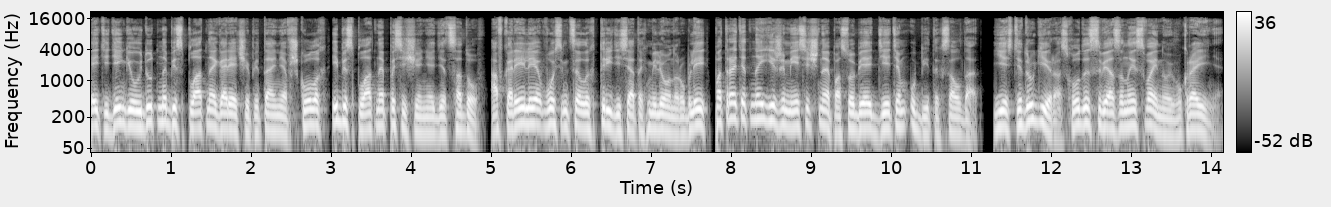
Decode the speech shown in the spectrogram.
Эти деньги уйдут на бесплатное горячее питание в школах и бесплатное посещение детсадов. А в Карелии 8,3 миллиона рублей потратят на ежемесячное пособие детям убитых солдат. Есть и другие расходы, связанные с войной в Украине.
